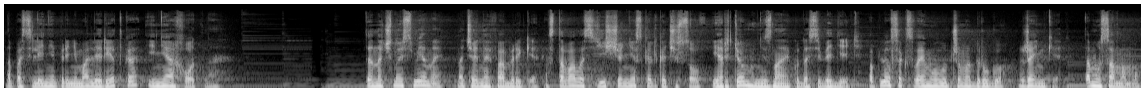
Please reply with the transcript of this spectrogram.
на поселение принимали редко и неохотно. До ночной смены на чайной фабрике оставалось еще несколько часов, и Артем, не зная, куда себя деть, поплелся к своему лучшему другу, Женьке, тому самому,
